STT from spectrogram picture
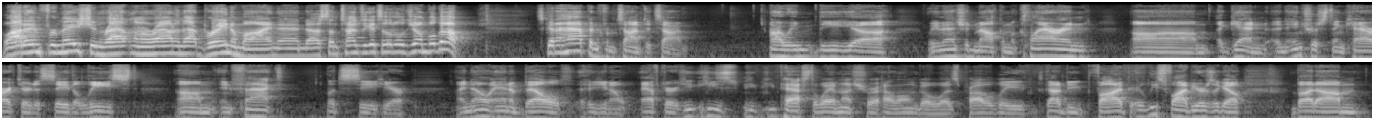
A lot of information rattling around in that brain of mine, and uh, sometimes it gets a little jumbled up. It's going to happen from time to time. All right, we the uh, we mentioned Malcolm McLaren. Um, again, an interesting character to say the least. Um, in fact, let's see here. I know Annabella. uh, You know, after he he's he, he passed away. I'm not sure how long ago it was. Probably it's got to be five, at least five years ago. But um,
